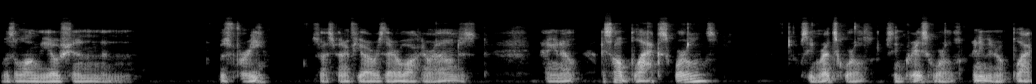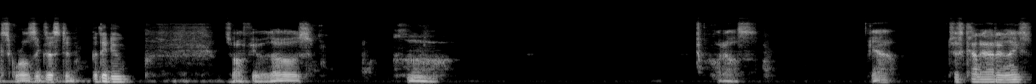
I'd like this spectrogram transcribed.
was along the ocean and was free. So I spent a few hours there walking around, just hanging out. I saw black squirrels I've seen red squirrels. I've seen gray squirrels. I didn't even know black squirrels existed, but they do. Saw a few of those. Hmm. What else? Yeah, just kind of had a nice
